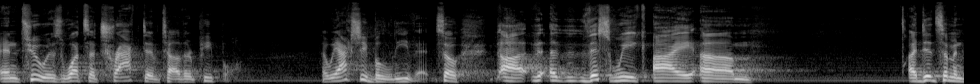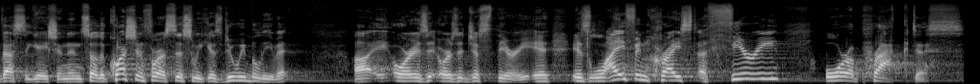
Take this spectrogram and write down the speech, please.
and two is what's attractive to other people. That we actually believe it. So uh, th- uh, this week, I, um, I did some investigation. And so the question for us this week is do we believe it? Uh, or, is it or is it just theory? Is life in Christ a theory or a practice?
